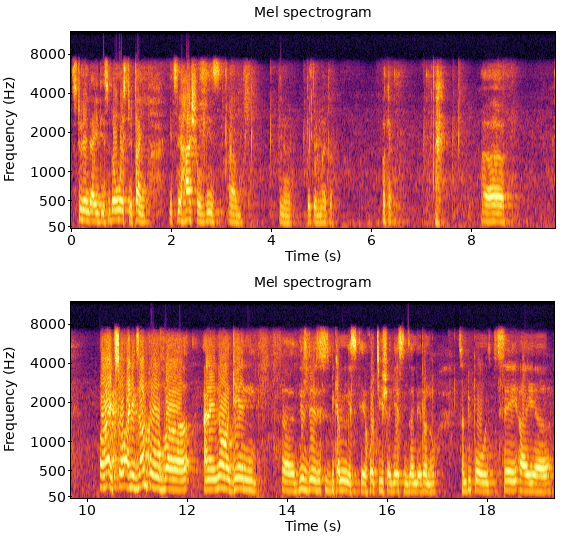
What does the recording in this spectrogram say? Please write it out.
student ID, so don't waste your time. It's the hash of these, um, you know, doesn't matter. Okay. Uh, all right, so an example of, uh, and I know again, uh, these days this is becoming a, a, hot issue, I guess, in Zambia, I don't know. Some people say I, uh,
